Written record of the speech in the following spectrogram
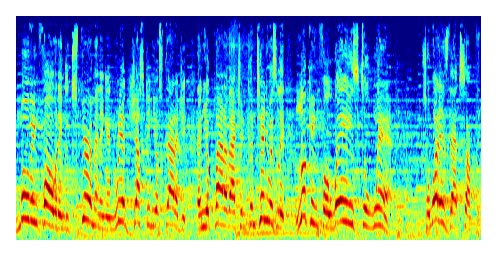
moving forward and experimenting and readjusting your strategy and your plan of action, continuously looking for ways to win. So, what is that something?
